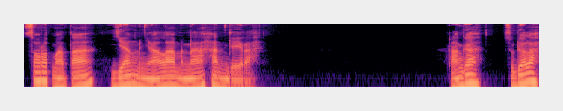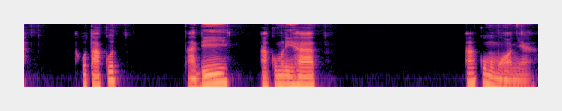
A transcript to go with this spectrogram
Sorot mata yang menyala menahan gairah. Rangga, sudahlah, aku takut Tadi aku melihat, aku memohonnya,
